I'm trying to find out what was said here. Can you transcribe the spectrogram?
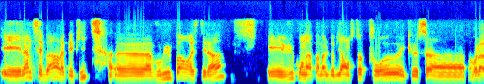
Et l'un de ces bars, la Pépite, euh, a voulu pas en rester là. Et vu qu'on a pas mal de bières en stock pour eux et que ça, enfin voilà,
